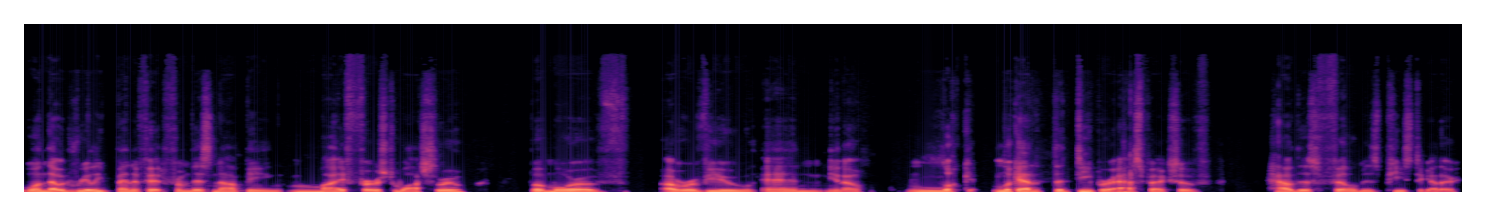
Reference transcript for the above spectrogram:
one that would really benefit from this not being my first watch through, but more of a review and you know look look at the deeper aspects of how this film is pieced together.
